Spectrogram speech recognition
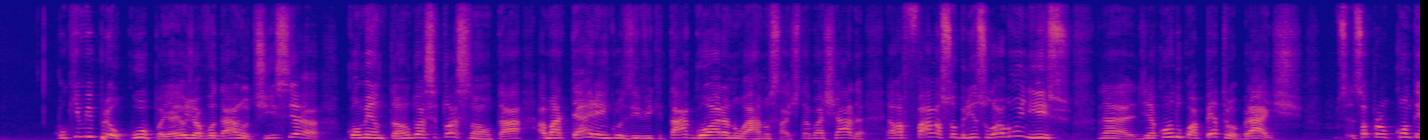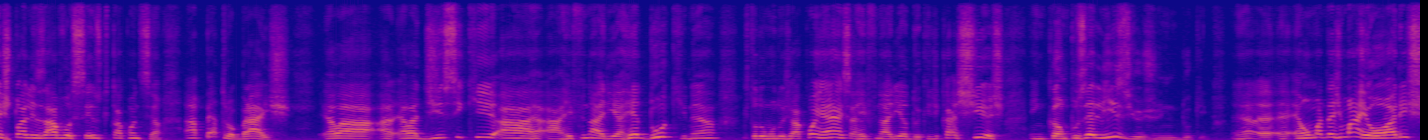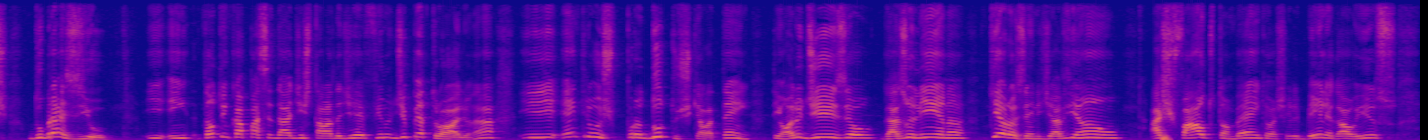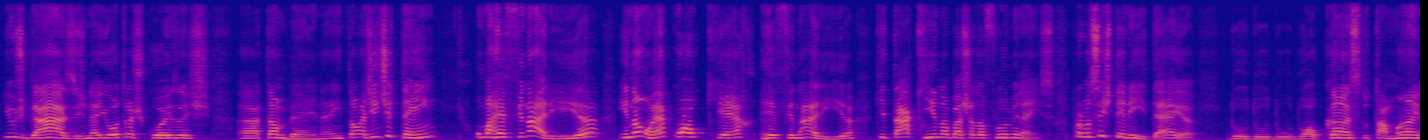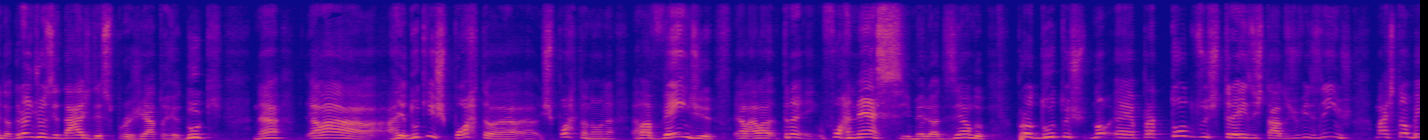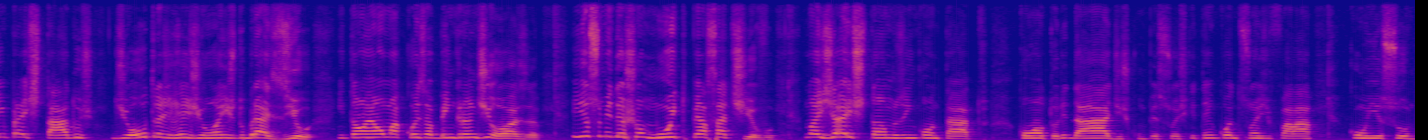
O que me preocupa, e aí eu já vou dar a notícia comentando a situação, tá? A matéria, inclusive, que está agora no ar no site da Baixada, ela fala sobre isso logo no início. Né? De acordo com a Petrobras, só para contextualizar vocês o que está acontecendo. A Petrobras, ela, ela disse que a, a refinaria Reduc, né, que todo mundo já conhece, a refinaria Duque de Caxias, em Campos Elíseos, em Duque, é, é, é uma das maiores do Brasil e, em, tanto em capacidade instalada de refino de petróleo, né? E entre os produtos que ela tem, tem óleo diesel, gasolina, querosene de avião, asfalto também, que eu achei bem legal isso, e os gases, né? E outras coisas uh, também, né? Então a gente tem uma refinaria e não é qualquer refinaria que está aqui na Baixada Fluminense. Para vocês terem ideia do, do, do, do alcance, do tamanho, da grandiosidade desse projeto Reduc, né? Ela a Reduc exporta, é, exporta não, né? Ela vende, ela, ela fornece, melhor dizendo, produtos é, para todos os três estados vizinhos, mas também para estados de outras regiões do Brasil. Então é uma coisa bem grandiosa. E isso me deixou muito pensativo. Nós já estamos em contato com autoridades, com pessoas que têm condições de falar com isso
